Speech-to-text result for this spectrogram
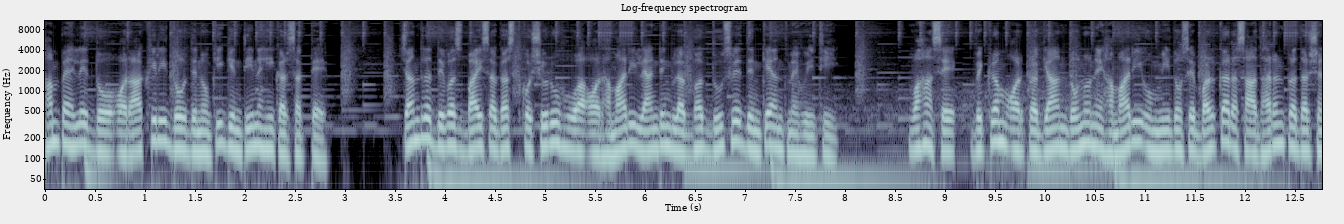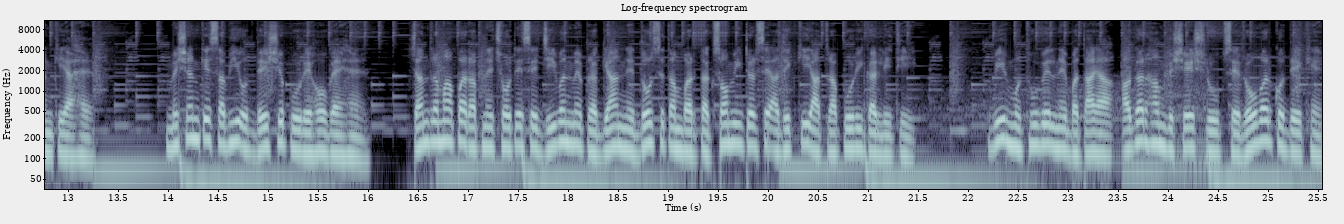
हम पहले दो और आखिरी दो दिनों की गिनती नहीं कर सकते। चंद्र दिवस 22 अगस्त को शुरू हुआ और हमारी लैंडिंग लगभग दूसरे दिन के अंत में हुई थी। वहाँ से, विक्रम और प्रज्ञान दोनों ने हमारी उम्मीदों से बढ़कर असाधारण प्रदर्शन किया है। मिशन के सभी उद्देश्य पूरे हो गए हैं। चंद्रमा पर अपने छोटे से जीवन में प्रज्ञान ने 2 सितंबर तक 100 मीटर से अधिक की यात्रा पूरी कर ली थी। वीर मुथुवेल ने बताया, अगर हम विशेष रूप से रोवर को देखें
